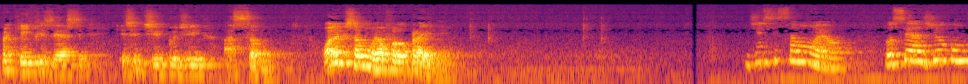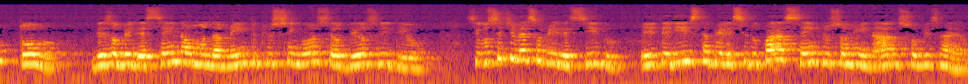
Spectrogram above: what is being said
para quem fizesse esse tipo de ação. Olha o que Samuel falou para ele. Disse Samuel: Você agiu como tolo, desobedecendo ao mandamento que o Senhor seu Deus lhe deu. Se você tivesse obedecido, ele teria estabelecido para sempre o seu reinado sobre Israel.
